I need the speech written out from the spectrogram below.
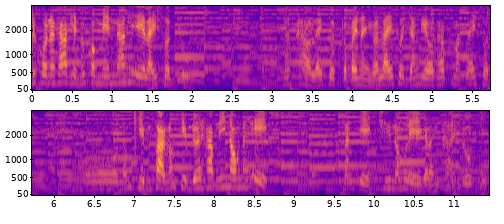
ทุกคนนะครับ เห็นทุกคอมเมนต์นะพี่เอไลฟ์สดอยู่นักข่าวไลฟ์สดก็ไปไหนก็ไลฟ์สดอย่างเดียวครับ มักไลฟ์สด น้องขิมฝากน้องขิมด้วยครับนี่น้องนางเอกนางเอกชื่อน้องเลกำลังถ่ายรูปอยู่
